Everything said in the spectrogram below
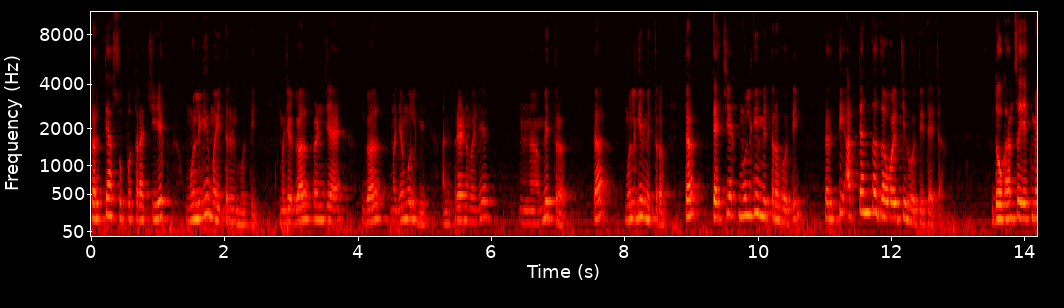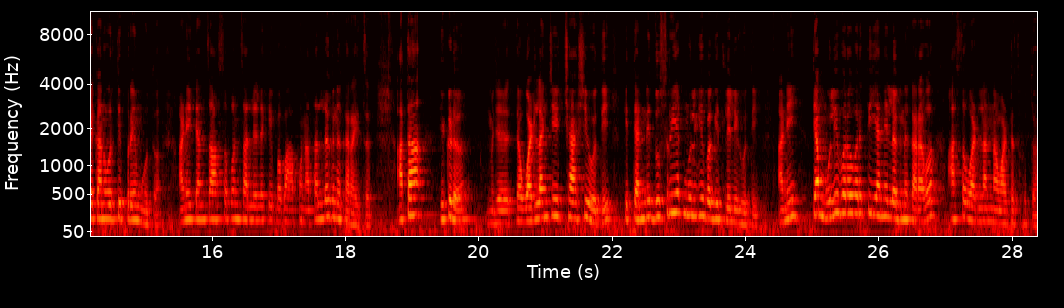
तर त्या सुपुत्राची एक मुलगी मैत्रीण होती. म्हणजे गर्लफ्रेंड जी आहे गर्ल म्हणजे मुलगी आणि फ्रेंड म्हणजे मित्र. तर मुलगी मित्र. तर त्याची एक मुलगी मित्र होती. तर ती अत्यंत जवळची होती त्याच्या. दोघांचं एकमेकांवरती प्रेम होतं. आणि त्यांचं असं पण चाललेलं की बाबा आपण आता लग्न करायचं. आता इकडं म्हणजे त्या वडिलांची इच्छा अशी होती की त्यांनी दुसरी एक मुलगी बघितलेली होती. आणि त्या मुलीबरोबर ती याने लग्न करावं असं वडिलांना वाटत होतं.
